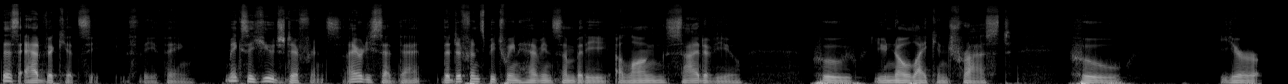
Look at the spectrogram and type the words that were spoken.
this advocacy the thing makes a huge difference. I already said that. The difference between having somebody alongside of you who you know, like, and trust, who your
